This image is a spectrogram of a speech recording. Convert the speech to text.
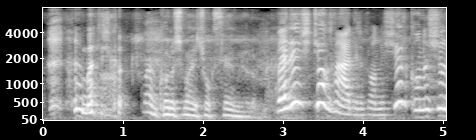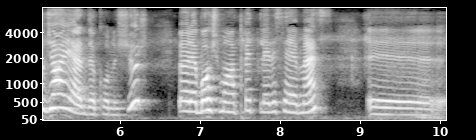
Barış, ko- ben konuşmayı çok sevmiyorum. Ben. Barış çok nadir konuşur. Konuşulacağı yerde konuşur. Böyle boş muhabbetleri sevmez. Ee,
